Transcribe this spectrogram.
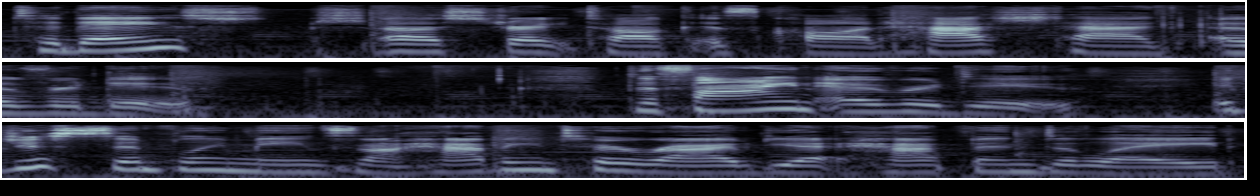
Today's uh, Straight Talk is called hashtag overdue. Define overdue. It just simply means not having to arrive yet, happened, delayed,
